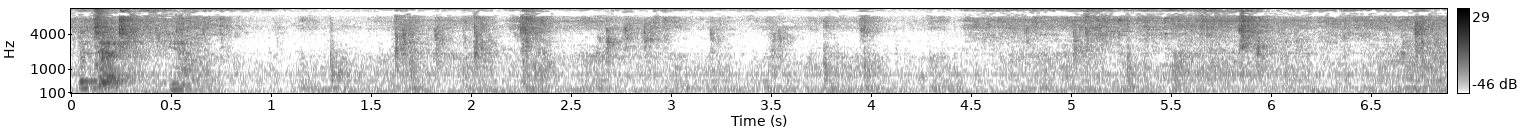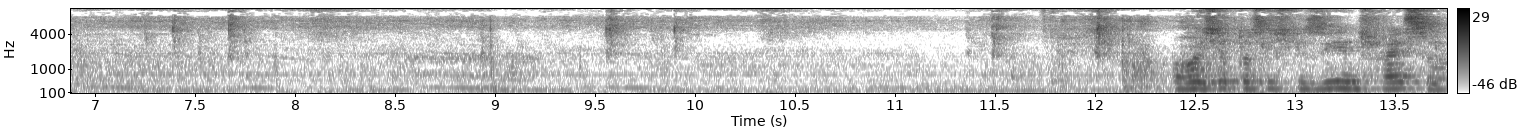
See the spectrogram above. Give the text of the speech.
Bitte? Ja. Oh, ich habe das nicht gesehen. Scheiße.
